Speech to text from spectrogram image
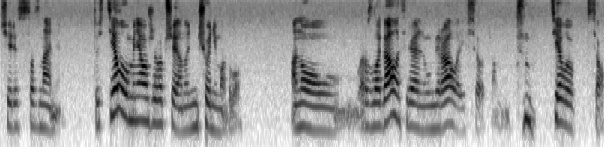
через сознание. То есть тело у меня уже вообще, оно ничего не могло оно разлагалось, реально умирало, и все, там, тело, все.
